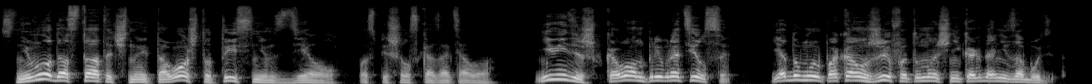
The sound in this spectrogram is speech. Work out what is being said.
«С него достаточно и того, что ты с ним сделал», — поспешил сказать Алло. «Не видишь, в кого он превратился? Я думаю, пока он жив, эту ночь никогда не забудет.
